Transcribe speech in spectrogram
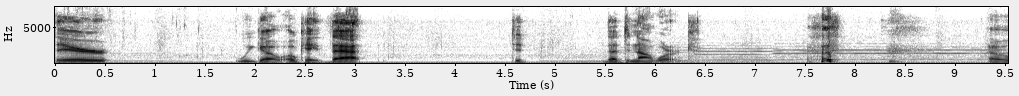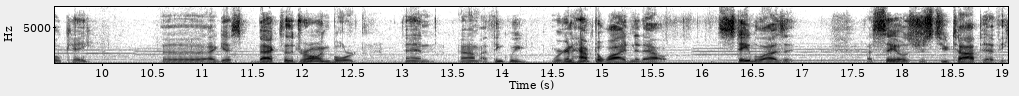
There we go. Okay, that did that did not work. okay. Uh, I guess back to the drawing board. And um, I think we we're gonna have to widen it out, stabilize it. A sail is just too top heavy.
